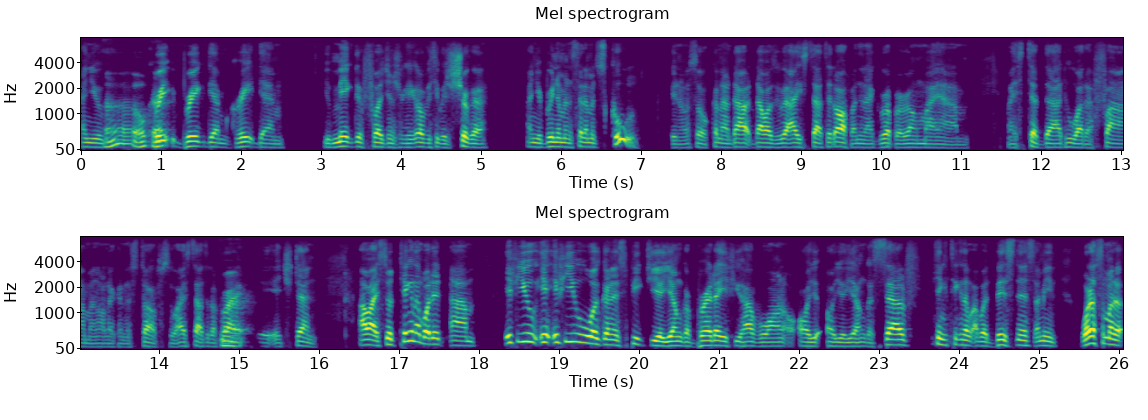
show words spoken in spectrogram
and you oh, okay. break, break them, grate them. You make the fudge and sugar cake, obviously with sugar, and you bring them and sell them at school. You know, so kind of that, that was where I started off, and then I grew up around my um my stepdad who had a farm and all that kind of stuff. So I started off right. age ten. All right, so thinking about it, um, if you if you was going to speak to your younger brother if you have one or your, or your younger self think, thinking about business i mean what are some of the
